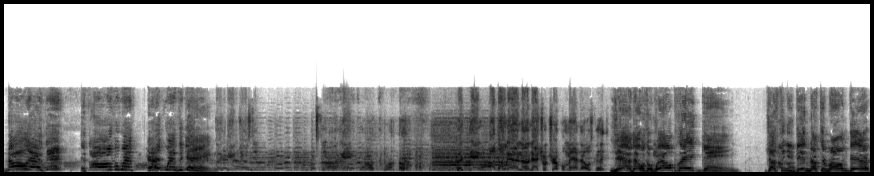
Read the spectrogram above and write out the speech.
No, that's it. It's all over with. Eric wins the game. Good game, Justin. Still good game. Oh, close. Good game. I thought we had another natural triple, man. That was good. Yeah, that was a well played game. Justin, you did nothing wrong there.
